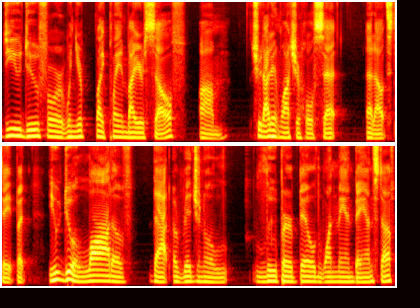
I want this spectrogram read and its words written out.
do you do for when you're like playing by yourself? Um, shoot, I didn't watch your whole set at Outstate, but you do a lot of that original looper build one man band stuff.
